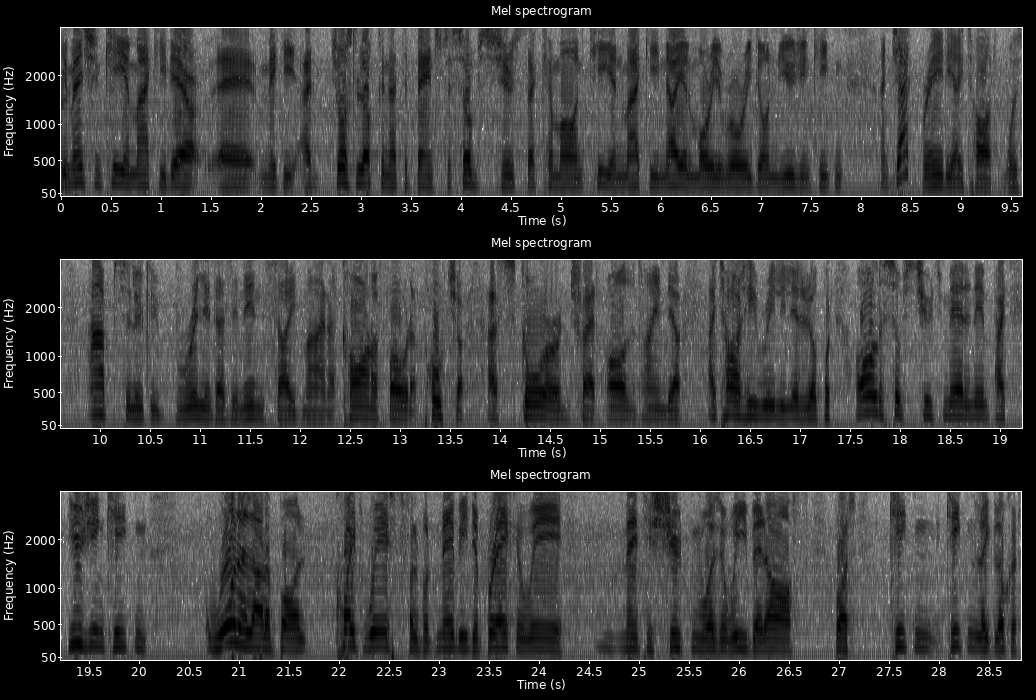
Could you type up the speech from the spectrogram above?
you mentioned Cian Mackey there, uh, Mickey. Uh, just looking at the bench, the substitutes that come on: Cian Mackey, Niall Murray, Rory Dunne, Eugene Keating, and Jack Brady. I thought was absolutely brilliant as an inside man, a corner forward, a poacher, a scorer and threat all the time there. I thought he really lit it up, but all the substitutes made an impact. Eugene Keating won a lot of ball, quite wasteful, but maybe the breakaway meant his shooting was a wee bit off. But Keating, Keating, like, look at,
